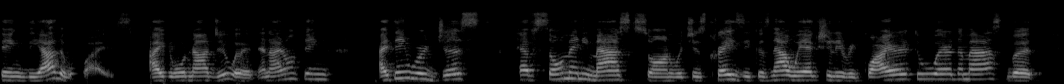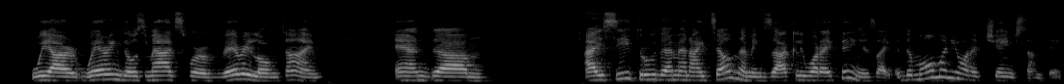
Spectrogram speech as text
think the otherwise. I will not do it. And I don't think, I think we're just have so many masks on, which is crazy because now we actually require to wear the mask, but we are wearing those masks for a very long time. And um, I see through them and I tell them exactly what I think. Is like the moment you want to change something,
